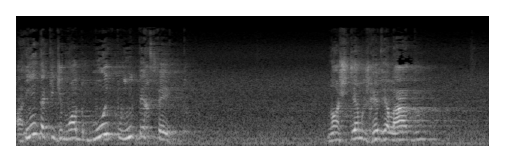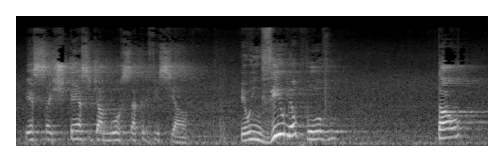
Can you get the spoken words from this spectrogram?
ainda que de modo muito imperfeito, nós temos revelado essa espécie de amor sacrificial. Eu envio meu povo tal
